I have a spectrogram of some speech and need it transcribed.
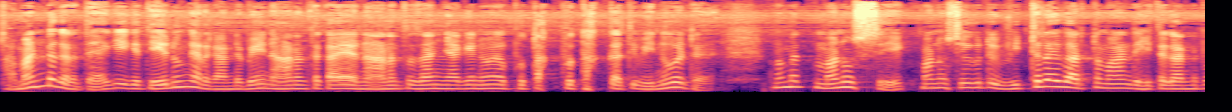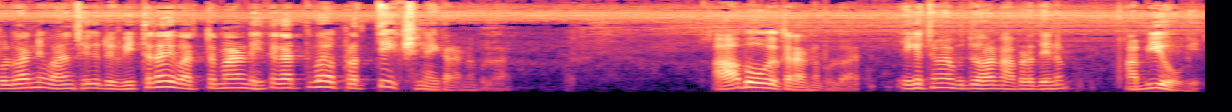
තමන්ඩ කරත හැකි ඒක තේරුම් අරගන්න බෑ. නානතකය නානත සංඥා කියන පු탁 පු탁 ගති වෙනුවට මමත් මිනිස්සෙක් මිනිස්සෙකුට විතරයි වර්තමානයේ හිත ගන්න පුළුවන් නේ වංශයකට විතරයි වර්තමානයේ හිත ගත්ත බව ප්‍රත්‍යක්ෂණය කරන්න පුළුවන්. ආභෝග කරන්න පුළුවන්. ඒක තමයි බුදුහාම අපට දෙන අභියෝගේ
